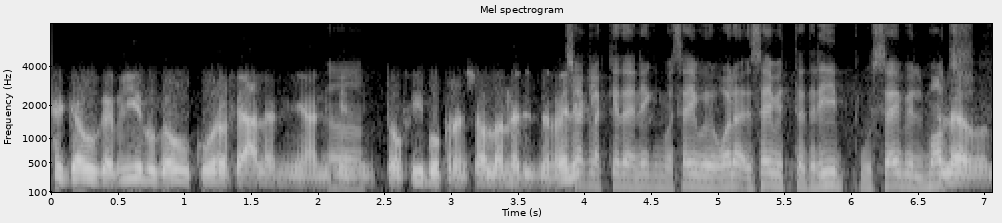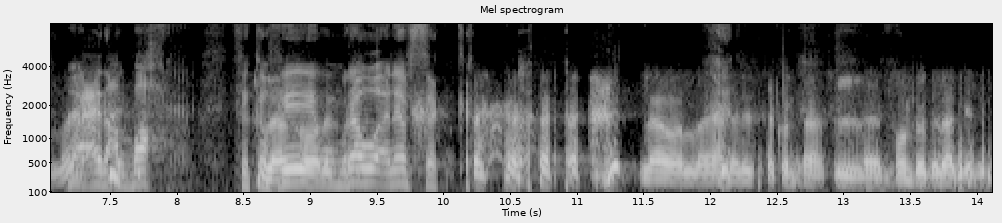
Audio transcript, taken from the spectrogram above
جو جميل وجو كورة فعلا. يعني آه. التوفيق بكرة إن شاء الله نادي الزمالك. شكلك كده يا نجم سايب ولا سايب التدريب وسايب الماتش. وقاعد على البحر في كافيه. ومروق نفسك. لا والله إحنا لسه كنا في الفندق دلوقتي لسه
